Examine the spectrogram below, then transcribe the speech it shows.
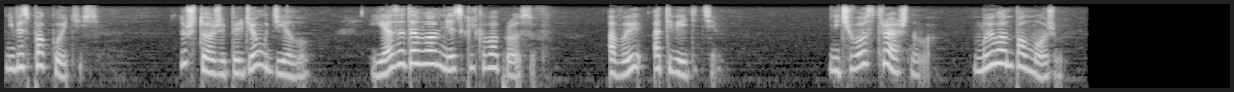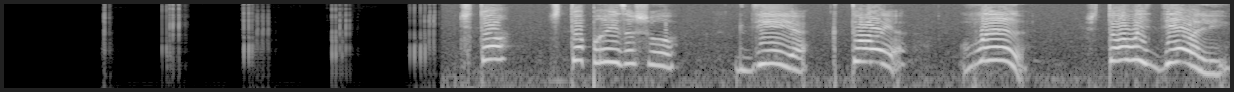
не беспокойтесь. Ну что же, перейдем к делу. Я задам вам несколько вопросов, а вы ответите. Ничего страшного, мы вам поможем. Что? Что произошло? Где я? Кто я? Вы! Что вы сделали?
